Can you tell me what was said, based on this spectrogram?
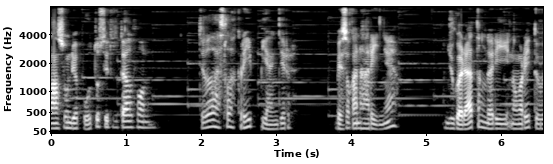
Langsung dia putus itu telepon. Jelas lah creepy anjir. Besokan harinya juga datang dari nomor itu.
